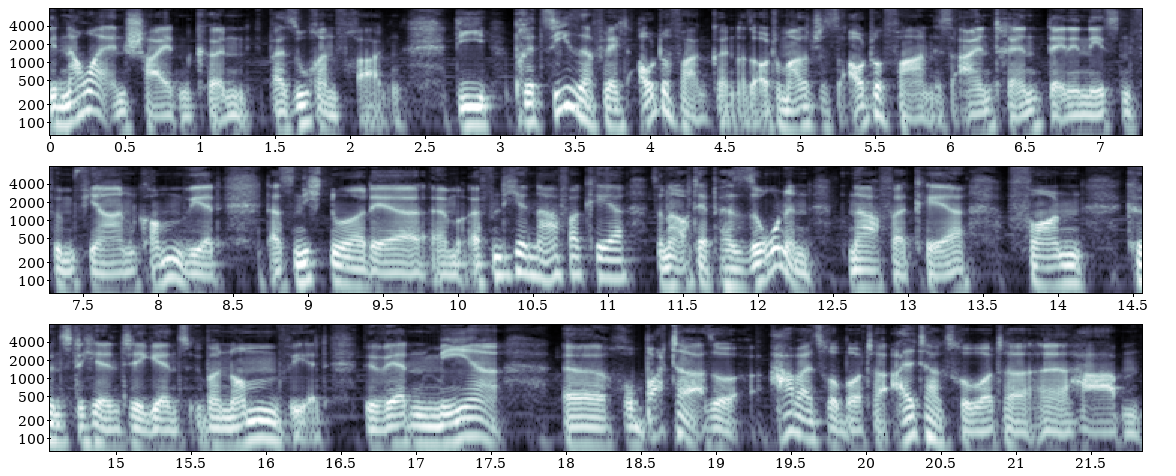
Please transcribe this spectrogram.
genauer entscheiden können bei Suchanfragen, die präziser vielleicht Auto fahren können. Also automatisches Autofahren ist ein Trend, der in den nächsten fünf Jahren kommen wird, dass nicht nur der ähm, öffentliche Nahverkehr, sondern auch der Personennahverkehr von künstlicher Intelligenz übernommen wird. Wir werden mehr äh, Roboter, also Arbeitsroboter, Alltagsroboter äh, haben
